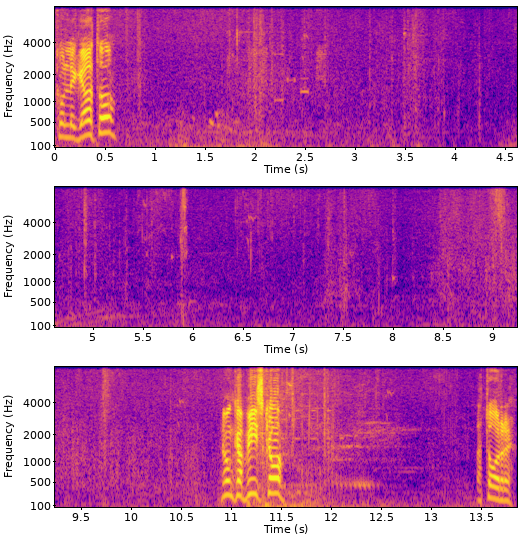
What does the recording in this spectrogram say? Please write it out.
Scollegato? Non capisco. La torre.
